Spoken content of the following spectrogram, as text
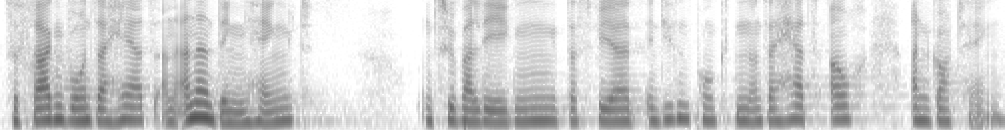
zu fragen, wo unser Herz an anderen Dingen hängt und zu überlegen, dass wir in diesen Punkten unser Herz auch an Gott hängen.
